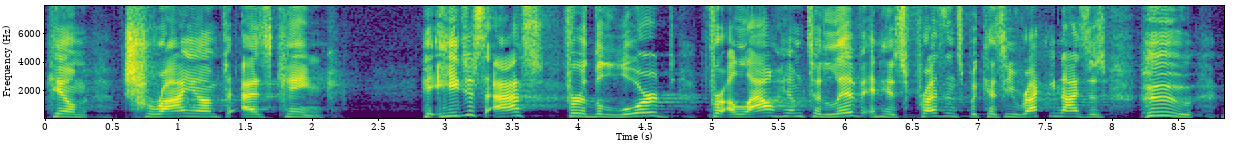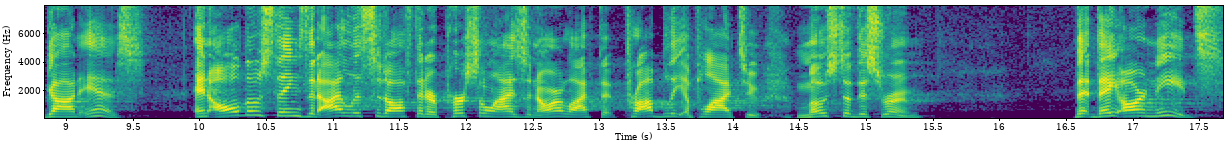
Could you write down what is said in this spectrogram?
him triumph as king. He, he just asks for the Lord for allow him to live in his presence because he recognizes who God is. And all those things that I listed off that are personalized in our life that probably apply to most of this room, that they are needs.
